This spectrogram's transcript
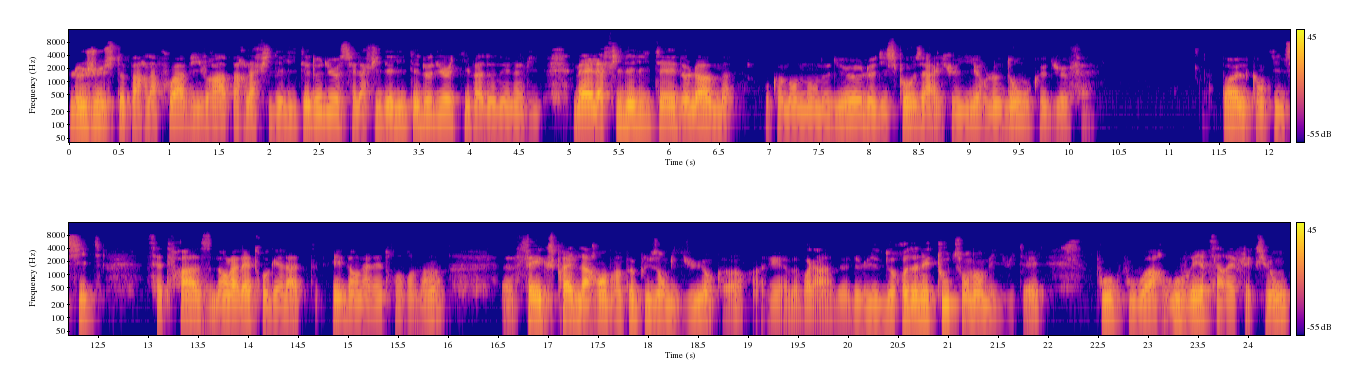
Le juste par la foi vivra par la fidélité de Dieu. C'est la fidélité de Dieu qui va donner la vie. Mais la fidélité de l'homme au commandement de Dieu le dispose à accueillir le don que Dieu fait. Paul, quand il cite cette phrase dans la lettre aux Galates et dans la lettre aux Romains, euh, fait exprès de la rendre un peu plus ambiguë encore, euh, voilà, de, lui redonner toute son ambiguïté pour pouvoir ouvrir sa réflexion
